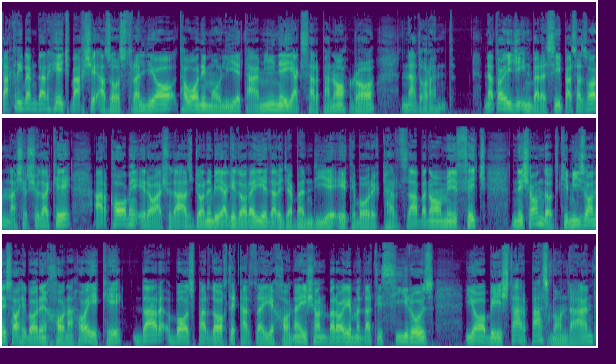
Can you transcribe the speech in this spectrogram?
تقریبا در هیچ بخش از استرالیا توان مالی تأمین یک سرپناه را ندارند. نتایج این بررسی پس از آن نشر شده که ارقام ارائه شده از جانب یک اداره درجه بندی اعتبار قرضه به نام فچ نشان داد که میزان صاحبان خانه هایی که در باز پرداخت قرضه خانه ایشان برای مدت سی روز یا بیشتر پس ماندند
